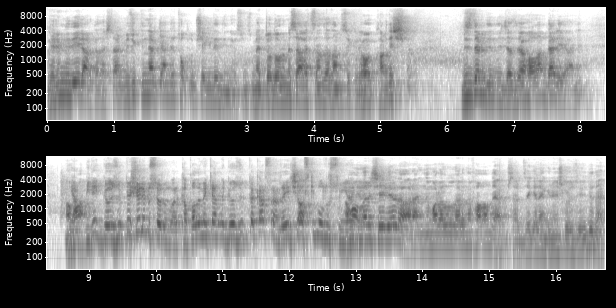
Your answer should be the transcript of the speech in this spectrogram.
verimli değil arkadaşlar. Müzik dinlerken de toplu bir şekilde dinliyorsunuz. Metroda onu mesela açsanız adam sıkıyor. Ya kardeş biz de mi dinleyeceğiz ya falan der yani. Ama, Ya bir de gözlükte şöyle bir sorun var. Kapalı mekanda gözlük takarsan Ray Charles gibi olursun yani. ama onların şeyleri de var. Hani numaralılarını falan da yapmışlar. Bize gelen güneş gözlüğüydü de.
